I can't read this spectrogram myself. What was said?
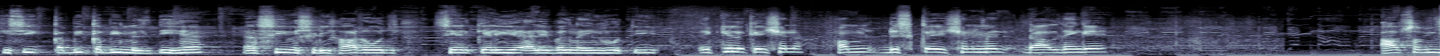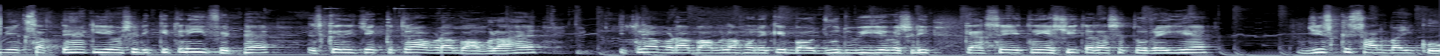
किसी कभी कभी मिलती है। ऐसी बछड़ी हर रोज़ सेल के लिए अवेलेबल नहीं होती। एक लोकेशन हम डिस्क्रिप्शन में डाल देंगे। आप सभी देख सकते हैं कि ये बछड़ी कितनी ही फिट है। इसके नीचे कितना बड़ा बावला है। इतना बड़ा बावला होने के बावजूद भी ये बछड़ी कैसे इतनी अच्छी तरह से तुर रही है? जिस किसान भाई को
